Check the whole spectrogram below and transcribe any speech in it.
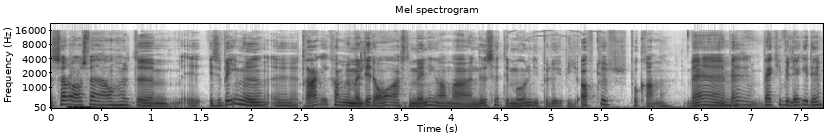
så har der også været afholdt øh, ECB-møde. Øh, Draghi kom jo med en lidt overraskende melding om at nedsætte det månedlige beløb i opkøbsprogrammet. Hvad, mm. hvad, hvad kan vi lægge i det?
